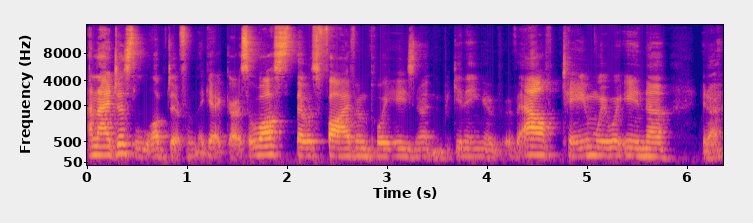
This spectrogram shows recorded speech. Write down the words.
And I just loved it from the get go. So whilst there was five employees, you know, in the beginning of, of our team, we were in a, you know,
